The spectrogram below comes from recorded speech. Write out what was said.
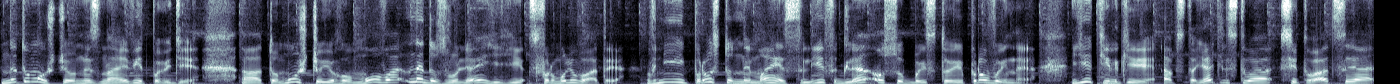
Не тому, що не знає відповіді, а тому, що його мова не дозволяє її сформулювати. В ній просто немає слів для особистої провини. Є тільки обстоятельства, ситуація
